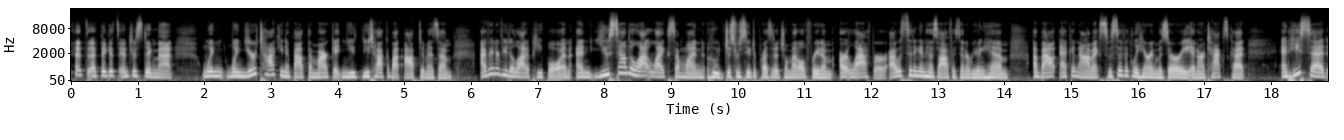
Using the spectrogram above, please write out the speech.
I think it's interesting that when when you're talking about the market and you you talk about optimism, I've interviewed a lot of people and and you sound a lot like someone who just received a Presidential Medal of Freedom, Art Laffer. I was sitting in his office interviewing him about economics, specifically here in Missouri and our tax cut, and he said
